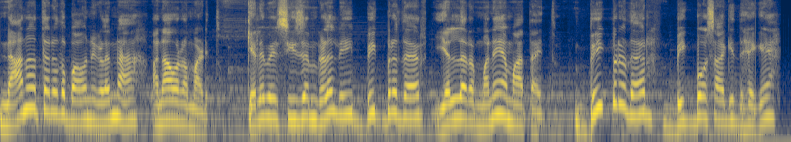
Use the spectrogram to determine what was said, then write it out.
ನಾನಾ ತರಹದ ಭಾವನೆಗಳನ್ನ ಅನಾವರಣ ಮಾಡಿತು. ಕೆಲವೇ ಸೀಸನ್ಗಳಲ್ಲಿ ಬಿಗ್ ಬ್ರದರ್ ಎಲ್ಲರ ಮನೆಯ ಮಾತಾಯ್ತು. ಬಿಗ್ ಬ್ರದರ್ ಬಿಗ್ ಬಾಸ್ ಆಗಿದ್ದ ಹೇಗೆ?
